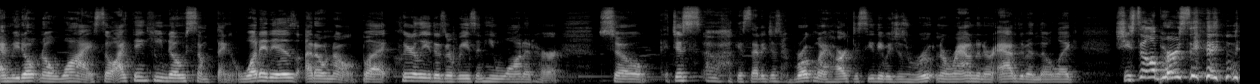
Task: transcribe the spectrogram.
and we don't know why. So I think he knows something. What it is, I don't know, but clearly there's a reason he wanted her. So it just, oh, like I said, it just broke my heart to see he was just rooting around in her abdomen though. Like she's still a person.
